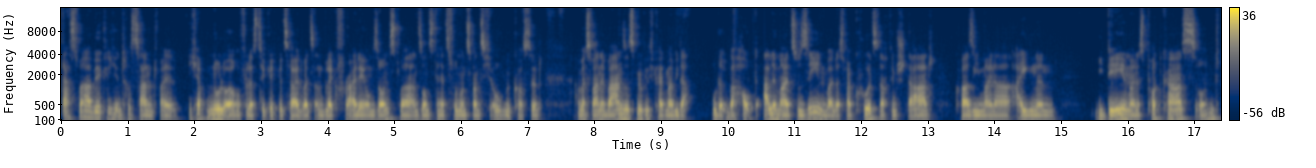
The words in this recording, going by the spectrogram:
das war wirklich interessant, weil ich habe 0 Euro für das Ticket gezahlt, weil es an Black Friday umsonst war. Ansonsten hätte es 25 Euro gekostet. Aber es war eine Wahnsinnsmöglichkeit, mal wieder oder überhaupt alle mal zu sehen, weil das war kurz nach dem Start quasi meiner eigenen Idee, meines Podcasts und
